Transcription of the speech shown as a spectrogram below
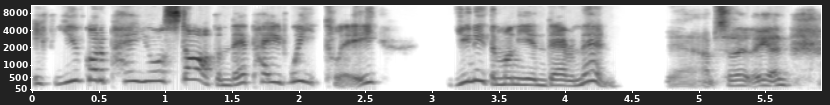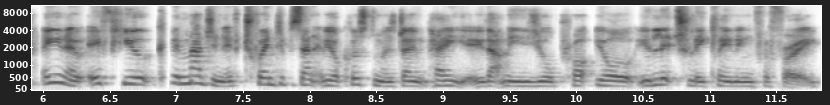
If you've got to pay your staff and they're paid weekly, you need the money in there and then. Yeah, absolutely. And, and, you know, if you imagine if 20% of your customers don't pay you, that means you're pro, you're you're literally cleaning for free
